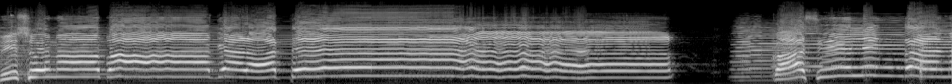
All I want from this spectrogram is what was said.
ವಿಸುನ ಬಾಗಳತೆ ಕಾಶಿಲಿಂಗನ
